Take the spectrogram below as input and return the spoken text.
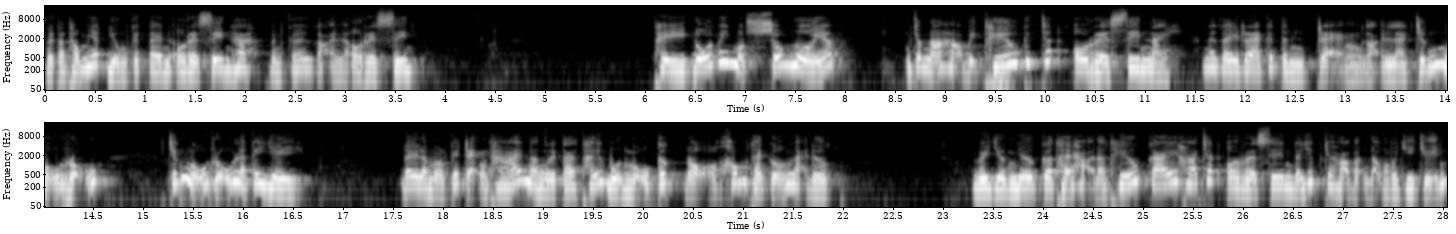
người ta thống nhất dùng cái tên oresin ha, mình cứ gọi là oresin thì đối với một số người á, trong đó họ bị thiếu cái chất oresin này. Nó gây ra cái tình trạng gọi là chứng ngủ rũ. Chứng ngủ rũ là cái gì? Đây là một cái trạng thái mà người ta thấy buồn ngủ cực độ, không thể cưỡng lại được vì dường như cơ thể họ đã thiếu cái hóa chất orexin để giúp cho họ vận động và di chuyển.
